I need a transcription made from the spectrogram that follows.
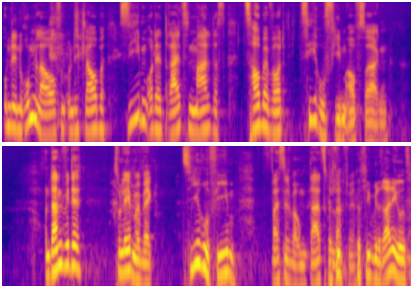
um den rumlaufen und ich glaube sieben oder 13 Mal das Zauberwort Zirufim aufsagen. Und dann wird er zu Leben erweckt. Zirufim. Weiß nicht, warum da jetzt Das gelacht liegt, wird. das liegt mit Reinigungs...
